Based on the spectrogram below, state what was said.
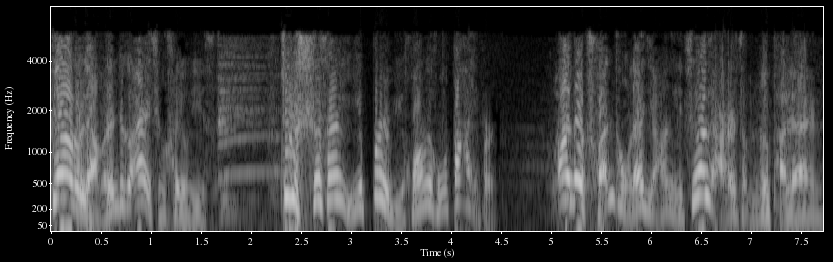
第二个，两个人这个爱情很有意思。这个十三姨辈儿比黄飞鸿大一辈儿，按照传统来讲，你这俩人怎么能谈恋爱呢？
